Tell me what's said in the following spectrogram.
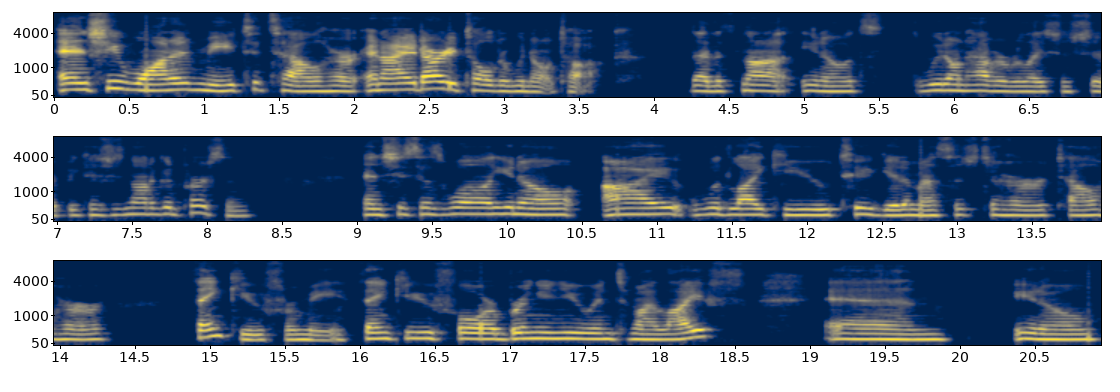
And she wanted me to tell her, and I had already told her we don't talk. That it's not, you know, it's we don't have a relationship because she's not a good person. And she says, Well, you know, I would like you to get a message to her, tell her, thank you for me. Thank you for bringing you into my life. And, you know,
